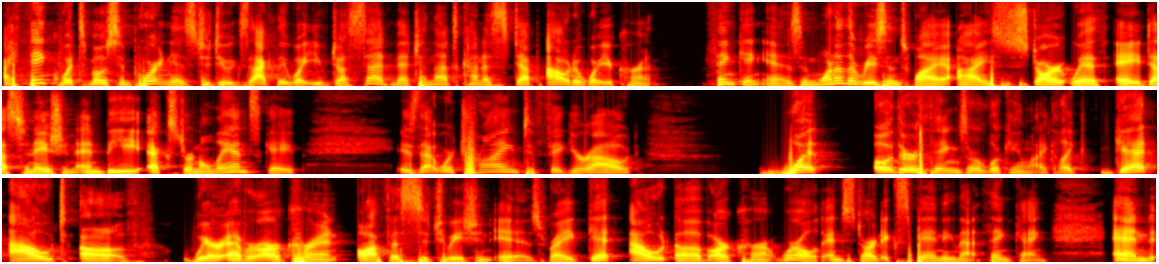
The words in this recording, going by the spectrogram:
I think what's most important is to do exactly what you've just said, Mitch, and that's kind of step out of what your current thinking is. And one of the reasons why I start with a destination and B external landscape is that we're trying to figure out what other things are looking like. Like get out of wherever our current office situation is, right? Get out of our current world and start expanding that thinking. And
